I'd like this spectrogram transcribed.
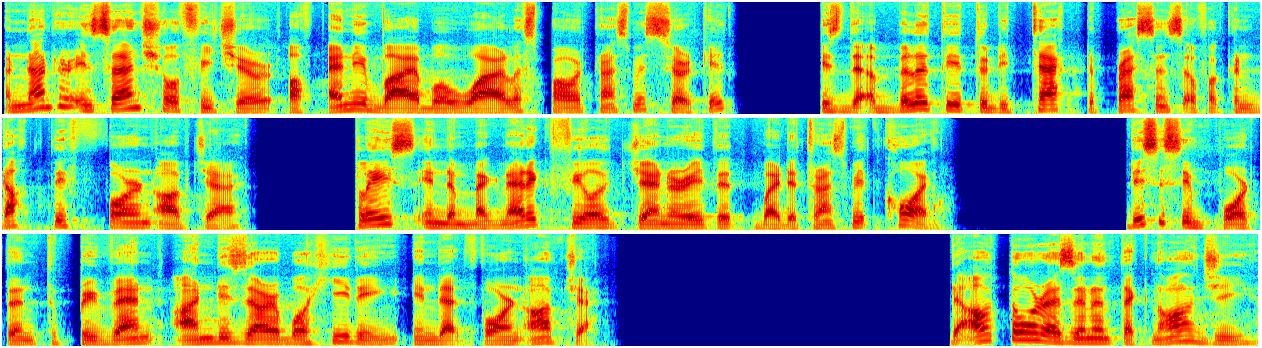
Another essential feature of any viable wireless power transmit circuit is the ability to detect the presence of a conductive foreign object placed in the magnetic field generated by the transmit coil. This is important to prevent undesirable heating in that foreign object. The auto-resonant technology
